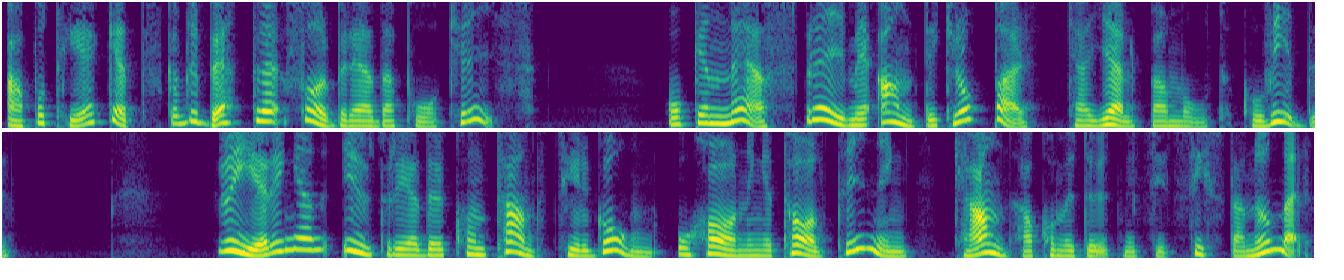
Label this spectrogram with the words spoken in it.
Apoteket ska bli bättre förberedda på kris. Och en nässpray med antikroppar kan hjälpa mot covid. Regeringen utreder kontanttillgång och Haninge taltidning kan ha kommit ut med sitt sista nummer.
